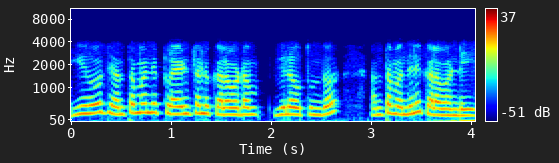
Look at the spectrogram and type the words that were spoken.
ఈరోజు ఎంతమంది క్లయింట్లను కలవడం వీలవుతుందో అంతమందిని కలవండి.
